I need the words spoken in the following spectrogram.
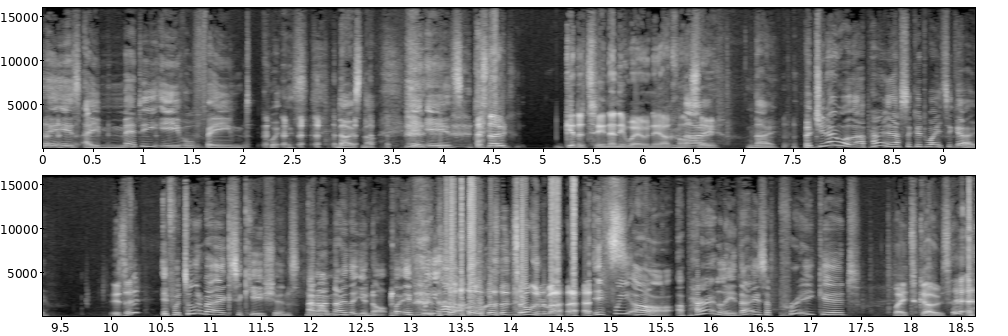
It is a medieval themed quiz. No, it's not. It is There's no guillotine anywhere in here. I can't no, see. no. But do you know what? Apparently, that's a good way to go. Is it? If we're talking about executions, and I know that you're not, but if we are, I wasn't talking about that. if we are, apparently that is a pretty good Way to go, is it?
